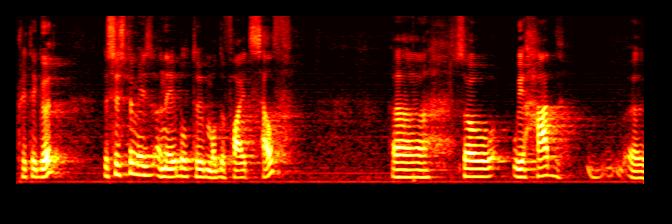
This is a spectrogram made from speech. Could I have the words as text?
pretty good. The system is unable to modify itself. Uh, so we had uh,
